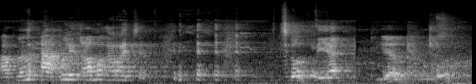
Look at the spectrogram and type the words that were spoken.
आपल्याला आपली कामं करायची चोत्या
